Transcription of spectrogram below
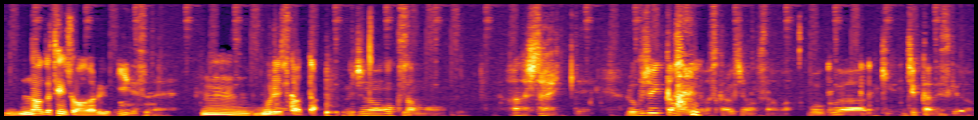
なんかテンション上がるよ。いいですね。うん嬉しかった。うちの奥さんも話したいって。61巻も読んでますからうちの奥さんは。僕はき10巻ですけど。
